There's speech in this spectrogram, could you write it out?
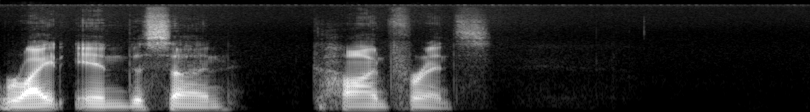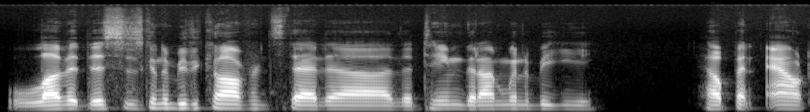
right in the Sun Conference. Love it. This is going to be the conference that uh, the team that I'm going to be helping out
